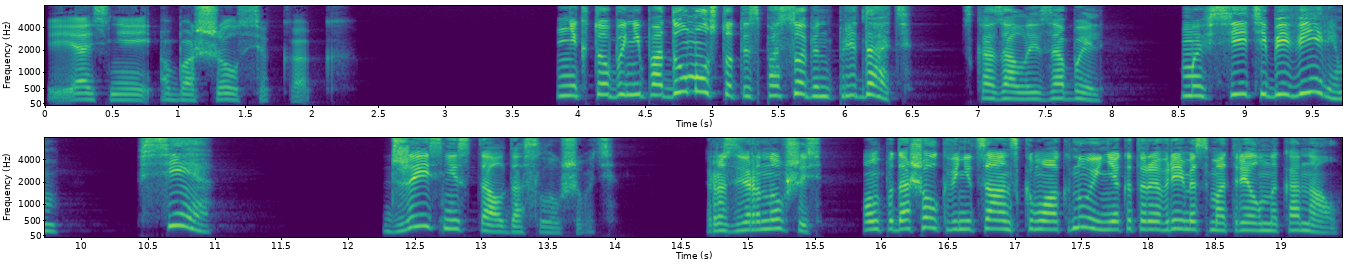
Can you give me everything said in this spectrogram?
«Я с ней обошелся как...» «Никто бы не подумал, что ты способен предать», — сказала Изабель. «Мы все тебе верим. Все». Джейс не стал дослушивать. Развернувшись, он подошел к венецианскому окну и некоторое время смотрел на канал.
